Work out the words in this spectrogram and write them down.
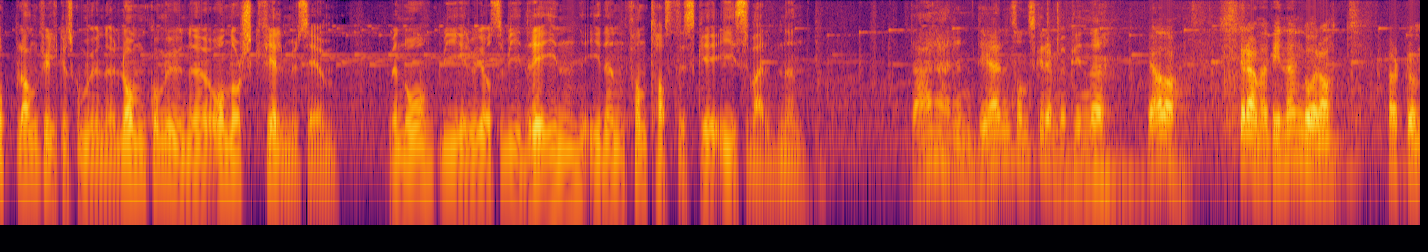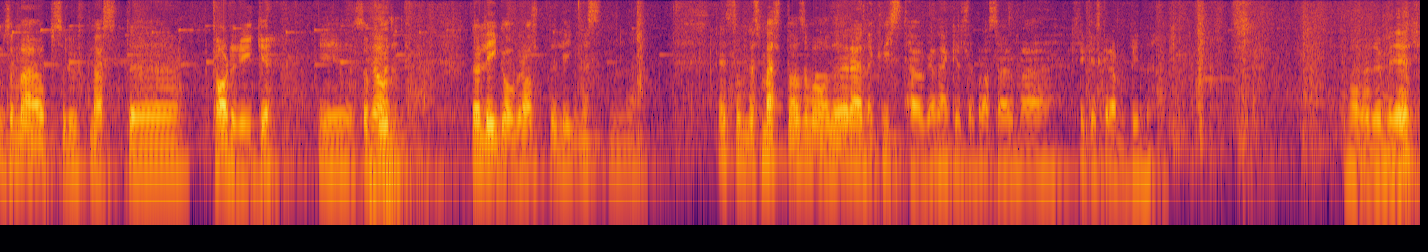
Oppland fylkeskommune, Lom kommune og Norsk fjellmuseum. Men nå begir vi oss videre inn i den fantastiske isverdenen. Der er en, det er en sånn skremmepinne. Ja da. Skremmepinnen går att. Hørt de som er absolutt mest eh, tallrike i, som Ja. Den ligger overalt. Det ligger nesten eh, Som det smelta, så var det rene kvisthaugen enkelte plasser med slike skremmepinner. Her er det mer.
